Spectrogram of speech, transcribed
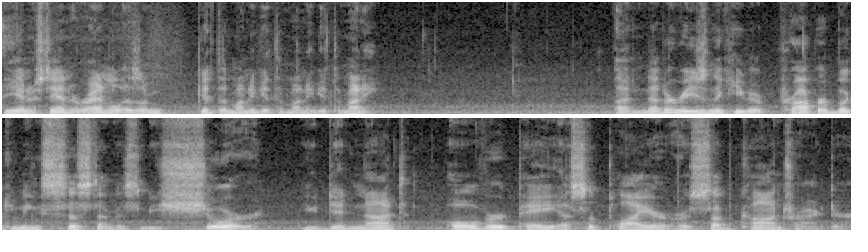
they understand the Randallism, get the money, get the money, get the money. Another reason to keep a proper bookkeeping system is to be sure you did not overpay a supplier or subcontractor.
